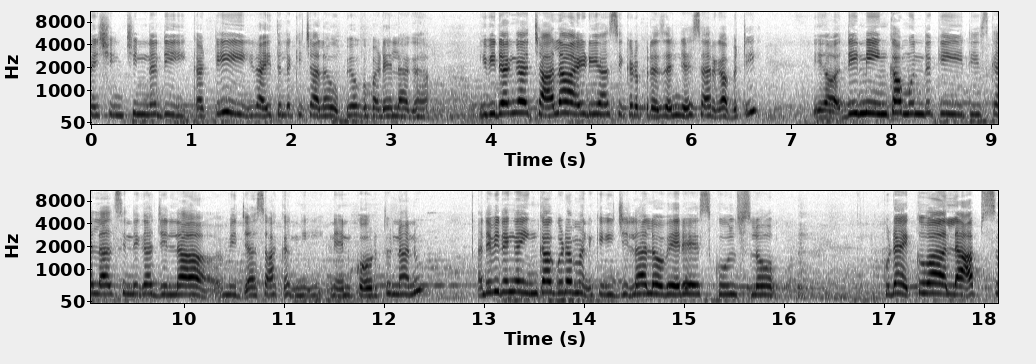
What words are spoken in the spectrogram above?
మెషిన్ చిన్నది కట్టి రైతులకి చాలా ఉపయోగపడేలాగా ఈ విధంగా చాలా ఐడియాస్ ఇక్కడ ప్రజెంట్ చేశారు కాబట్టి దీన్ని ఇంకా ముందుకి తీసుకెళ్ళాల్సిందిగా జిల్లా విద్యాశాఖని నేను కోరుతున్నాను. అదేవిధంగా ఇంకా కూడా మనకి ఈ జిల్లాలో వేరే స్కూల్స్లో కూడా ఎక్కువ ల్యాబ్స్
